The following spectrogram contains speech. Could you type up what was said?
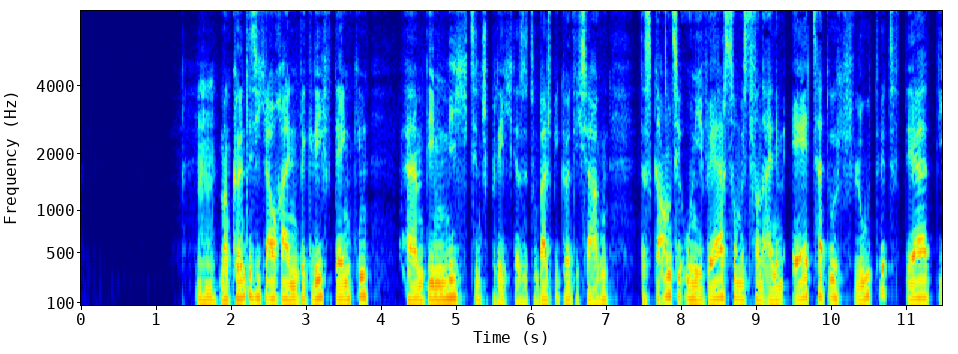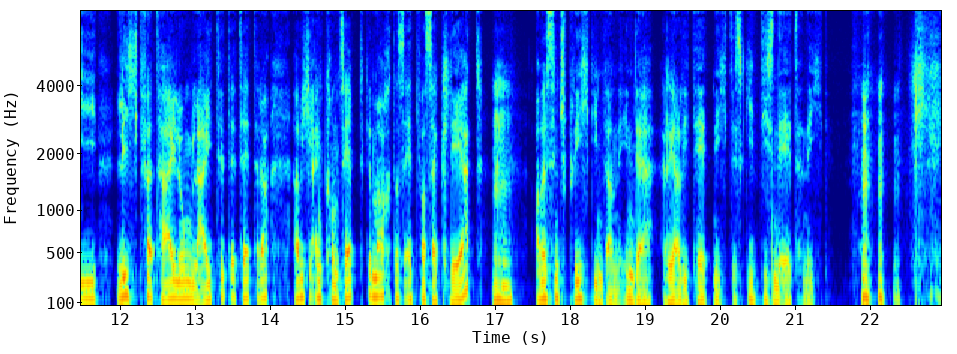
Man könnte sich auch einen Begriff denken, ähm, dem nichts entspricht. Also zum Beispiel könnte ich sagen, das ganze Universum ist von einem Äther durchflutet, der die Lichtverteilung leitet etc. Habe ich ein Konzept gemacht, das etwas erklärt, aber es entspricht ihm dann in der Realität nicht. Es gibt diesen Äther nicht.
